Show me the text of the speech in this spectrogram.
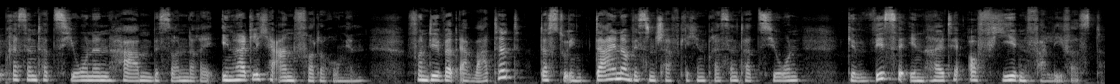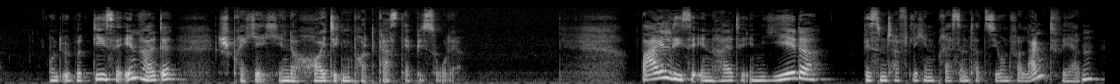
Präsentationen haben besondere inhaltliche Anforderungen. Von dir wird erwartet, dass du in deiner wissenschaftlichen Präsentation gewisse Inhalte auf jeden Fall lieferst. Und über diese Inhalte spreche ich in der heutigen Podcast-Episode. Weil diese Inhalte in jeder wissenschaftlichen Präsentation verlangt werden,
